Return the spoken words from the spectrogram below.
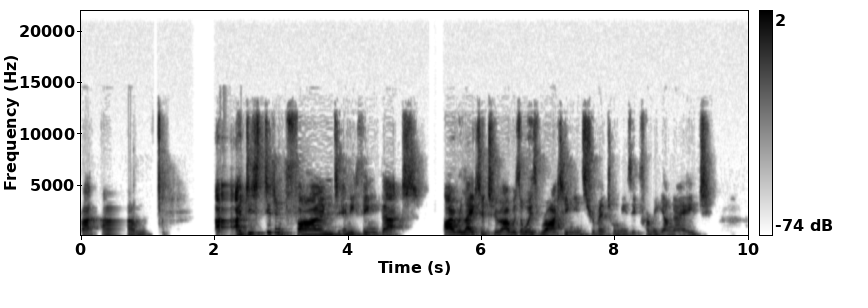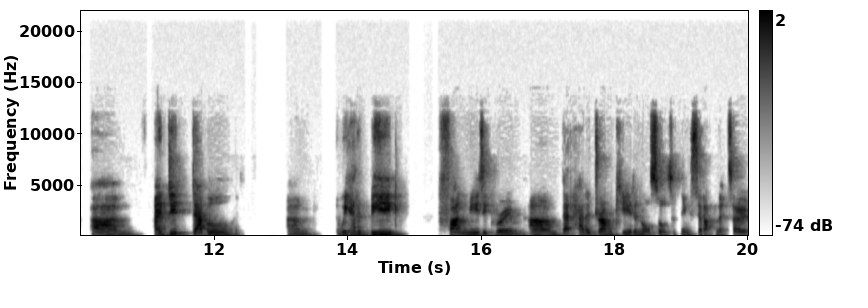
but um, I, I just didn't find anything that I related to. I was always writing instrumental music from a young age. Um, I did dabble. Um, we had a big, fun music room um, that had a drum kit and all sorts of things set up in it. So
